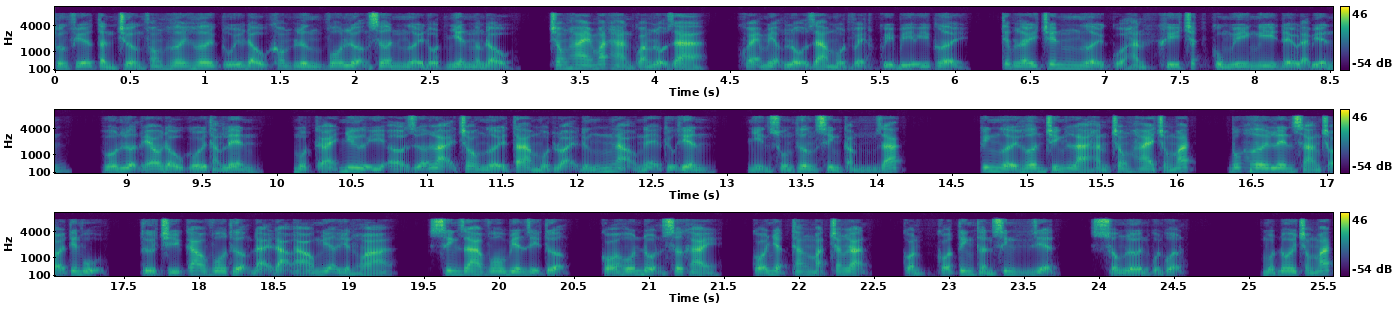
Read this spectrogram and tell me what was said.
hướng phía tần trường phong hơi hơi túi đầu không lưng vô lượng sơn người đột nhiên ngầm đầu, trong hai mắt hàn quang lộ ra, khoe miệng lộ ra một vệt quỷ bí ý cười, tiếp lấy trên người của hắn khí chất cùng uy nghi đều lại biến, vốn lượn eo đầu gối thẳng lên, một cái như y ở giữa lại cho người ta một loại đứng ngạo nghệ cựu thiên, nhìn xuống thương sinh cảm giác. Kinh người hơn chính là hắn trong hai trong mắt, bốc hơi lên sáng chói tiên vụ, từ trí cao vô thượng đại đạo áo nghĩa hiển hóa, sinh ra vô biên dị tượng, có hỗn độn sơ khai, có nhật thăng mặt trăng lặn, còn có tinh thần sinh diện sông lớn cuộn cuộn. Một đôi trong mắt,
